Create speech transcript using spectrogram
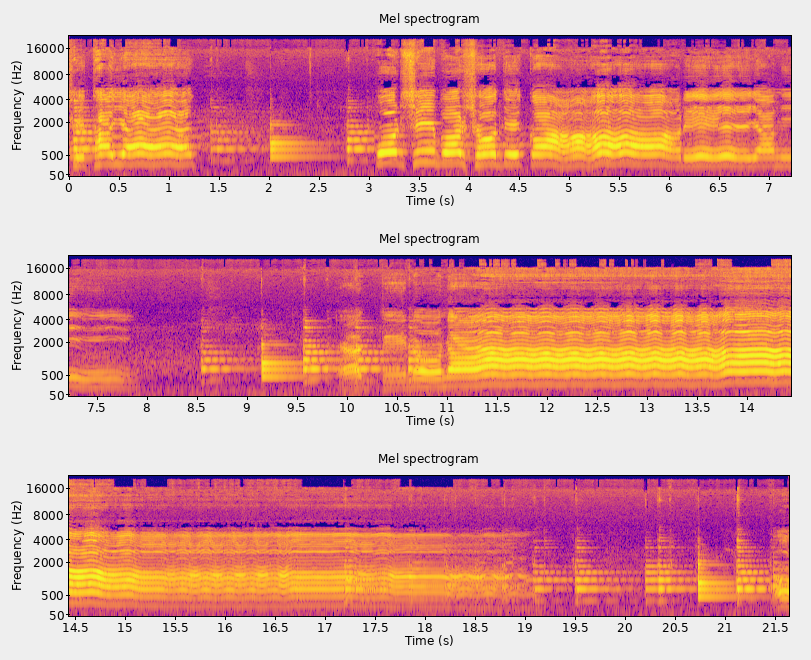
সেথায় এক পড়শি বসদে করে। আমি একদিনও না। ও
